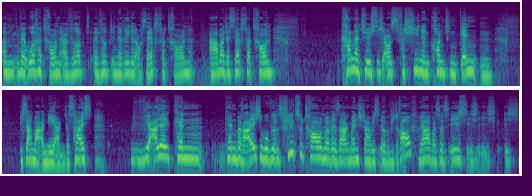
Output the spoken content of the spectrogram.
Ähm, wer Urvertrauen erwirbt, erwirbt in der Regel auch Selbstvertrauen. Aber das Selbstvertrauen kann natürlich sich aus verschiedenen Kontingenten, ich sag mal, ernähren. Das heißt, wir alle kennen kennen Bereiche, wo wir uns viel zutrauen, weil wir sagen, Mensch, da habe ich es irgendwie drauf. Ja, was weiß ich, ich, ich, ich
